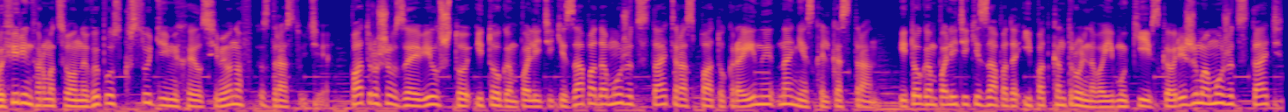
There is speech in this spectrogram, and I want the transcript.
В эфире информационный выпуск в студии Михаил Семенов. Здравствуйте. Патрушев заявил, что итогом политики Запада может стать распад Украины на несколько стран. Итогом политики Запада и подконтрольного ему киевского режима может стать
